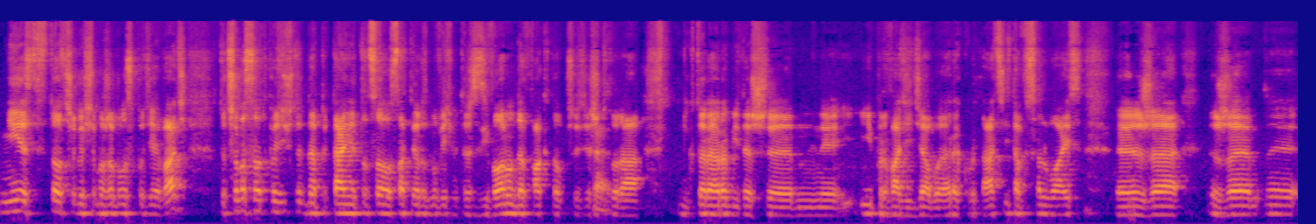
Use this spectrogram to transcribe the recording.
nie jest to, czego się można było spodziewać, to trzeba sobie odpowiedzieć wtedy na pytanie, to co ostatnio rozmawialiśmy też z Iwoną de facto, przecież, tak. która, która robi też i prowadzi dział rekrutacji tam w Cellwise, e, że, że e,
